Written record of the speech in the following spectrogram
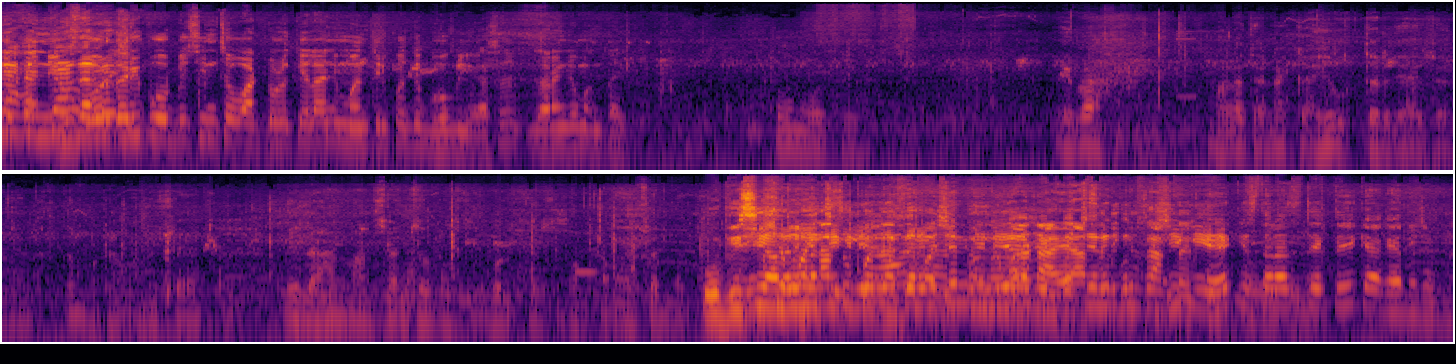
नेत्यांनी गोरगरीब ओबीसीचं वाटोळ केलं आणि मंत्रिपद भोगली. असं जरांगे म्हणतायत हे बा मला त्यांना काही उत्तर द्यायचं नाही. एकदम मोठा मनुष्य आहे. मी लहान माणसांचं बोल बोलतो. मोठ्या माणसांना ओबीसी आंदोलन है, सांगतायत ते. किस तरह से देखते हैं? क्या कहना चाहिए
